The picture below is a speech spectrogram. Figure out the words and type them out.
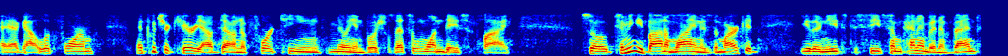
Ag Outlook Forum, and put your carryout down to 14 million bushels. That's a one-day supply. So to me, bottom line is the market either needs to see some kind of an event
